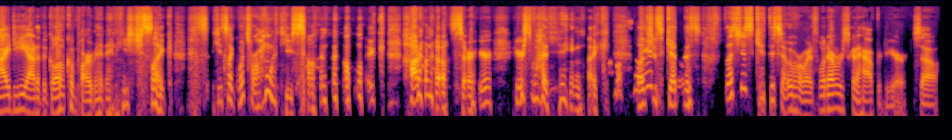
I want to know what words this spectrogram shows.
ID out of the glove compartment, and he's just like, he's like, "What's wrong with you, son?" I'm like, "I don't know, sir. Here, here's my thing. Like, let's just get this. Let's just get this over with. Whatever's gonna happen here." So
